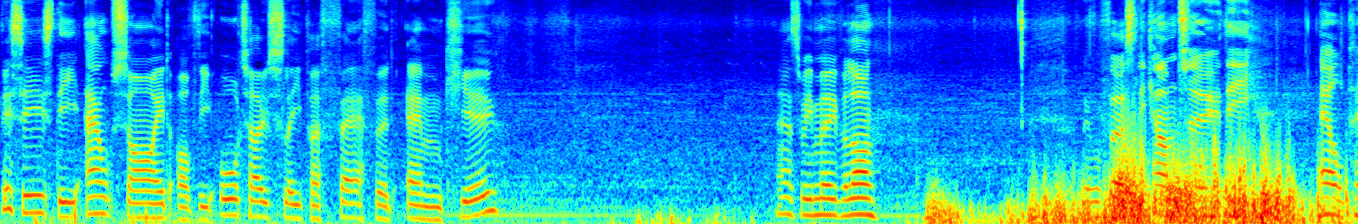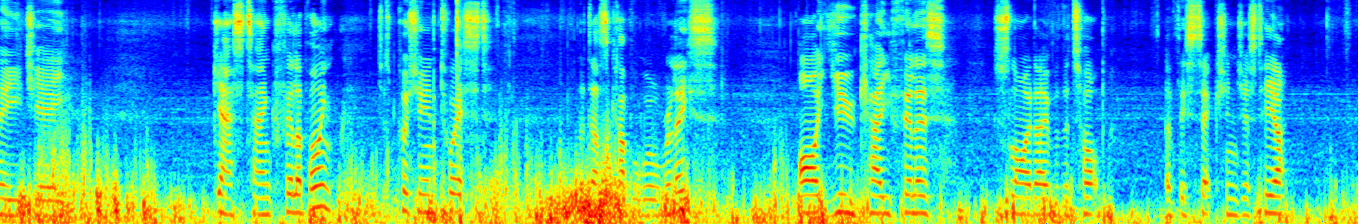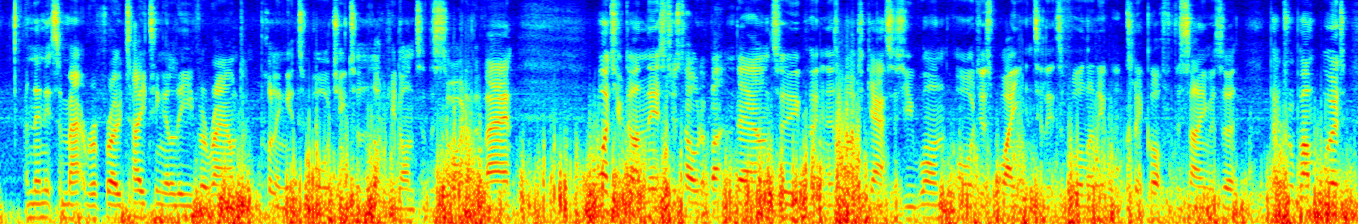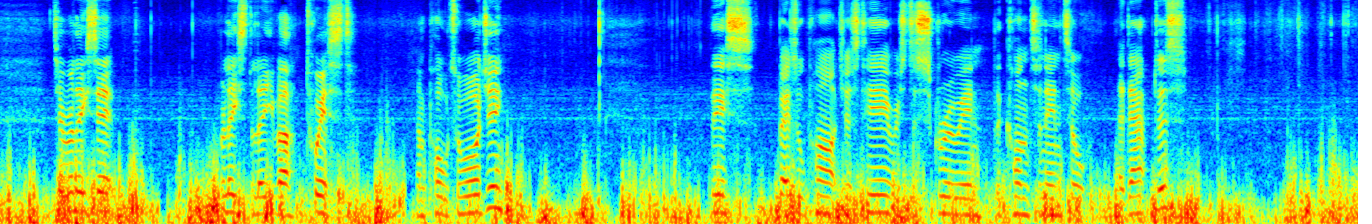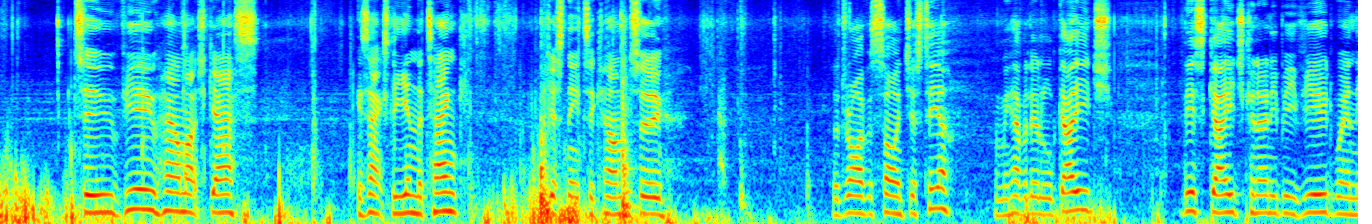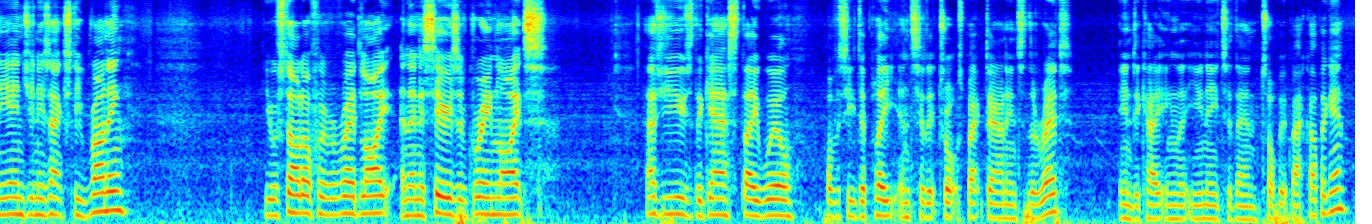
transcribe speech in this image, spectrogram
This is the outside of the Auto Sleeper Fairford MQ. As we move along, we will firstly come to the LPG gas tank filler point. Just push in, twist, the dust cover will release. Our UK fillers slide over the top of this section just here and then it's a matter of rotating a lever around and pulling it towards you to lock it onto the side of the van. Once you've done this, just hold a button down to put in as much gas as you want or just wait until it's full and it will click off the same as a petrol pump would. To release it, release the lever, twist and pull towards you. This bezel part just here is to screw in the Continental adapters. To view how much gas is actually in the tank. Just need to come to the driver's side just here and we have a little gauge. This gauge can only be viewed when the engine is actually running. You will start off with a red light and then a series of green lights. As you use the gas they will obviously deplete until it drops back down into the red indicating that you need to then top it back up again.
